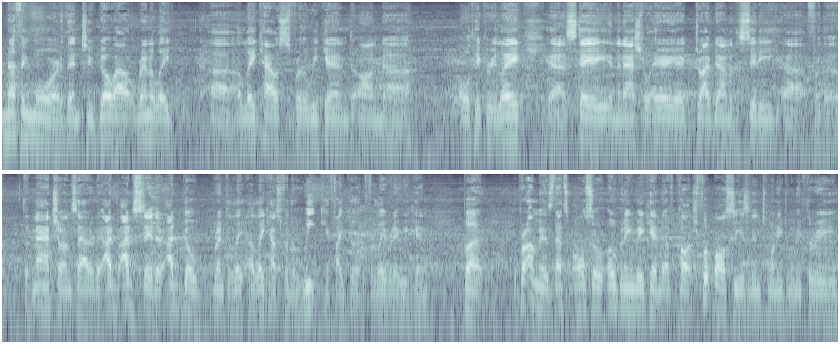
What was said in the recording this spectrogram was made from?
nothing more than to go out rent a lake uh, a lake house for the weekend on. Uh, Old Hickory Lake, uh, stay in the Nashville area, drive down to the city uh, for the, the match on Saturday. I'd, I'd stay there. I'd go rent a lake, a lake house for the week if I could for Labor Day weekend. But the problem is that's also opening weekend of college football season in 2023.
